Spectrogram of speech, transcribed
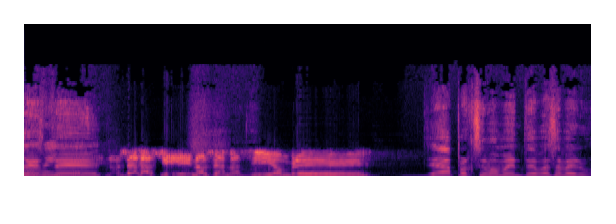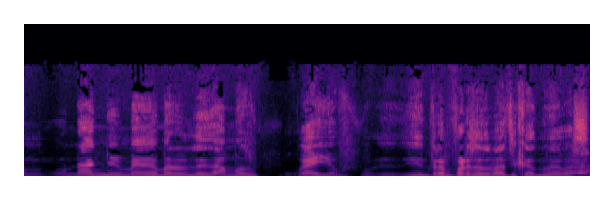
Este, No sean así, no sean así, hombre. ya próximamente, vas a ver, un, un año y medio más le damos cuello y entran fuerzas básicas nuevas.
